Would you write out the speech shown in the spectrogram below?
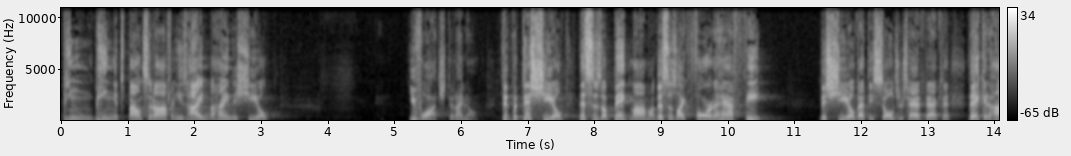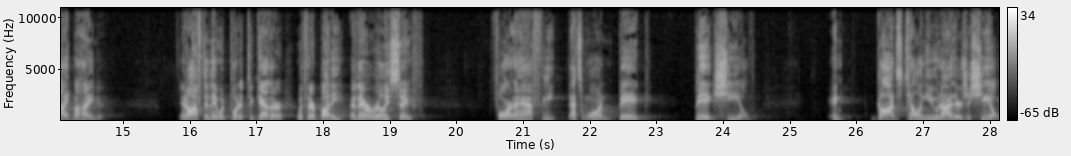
bing, bing, it's bouncing off, and he's hiding behind the shield. You've watched it, I know. But this shield, this is a big mama. This is like four and a half feet, this shield that these soldiers had back then. They could hide behind it. And often they would put it together with their buddy, and they were really safe. Four and a half feet, that's one big, big shield. And God's telling you and I there's a shield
